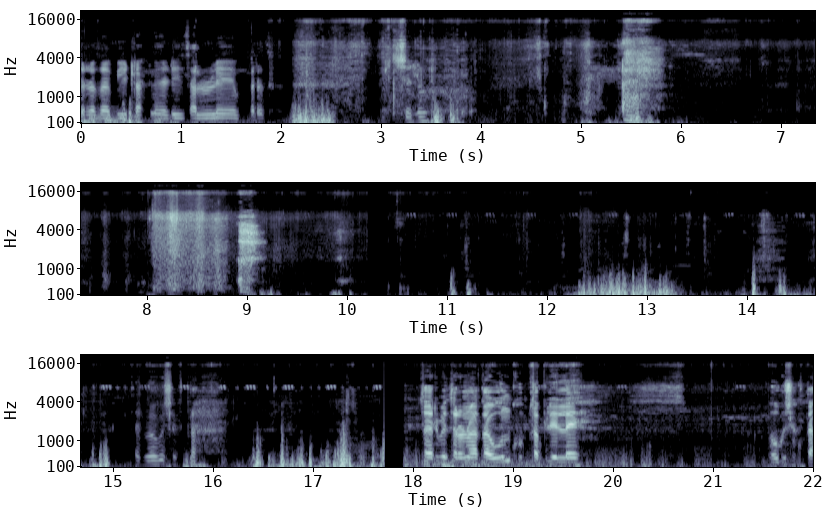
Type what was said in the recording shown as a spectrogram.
तर आता बी टाकण्यासाठी चालवले परत. चलो. बघू शकता. तर मित्रांनो आता ऊन खूप तपलेलं आहे. बघू शकता.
